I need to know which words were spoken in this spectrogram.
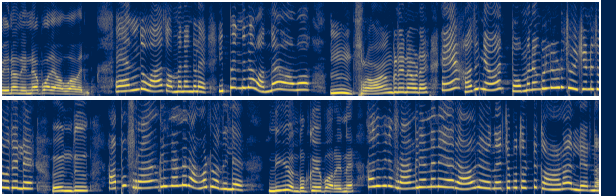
പിന്നെ നിന്നെ പോലെ ആവും അവൻ? എന്തുവാ തൊമ്മനങ്ങളെ ഇപ്പൊ എന്തിനാ വന്നാവോ എവിടെ ഏ അത് ഞാൻ തൊമ്മനങ്കിളിനോട് ചോദിക്കേണ്ട ചോദ്യല്ലേ? എന്ത്? അപ്പൊ ഫ്രാങ്ക്ലിൻ അണ്ണൻ അങ്ങോട്ട് വന്നില്ലേ? നീ എന്തൊക്കെയാ പറയുന്നേ? അത് പിന്നെ ഫ്രാങ്ക്ലിൻ അണ്ണനെ ഞാൻ രാവിലെ എഴുന്നേറ്റപ്പോ തൊട്ട് കാണാനില്ലായിരുന്നു.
